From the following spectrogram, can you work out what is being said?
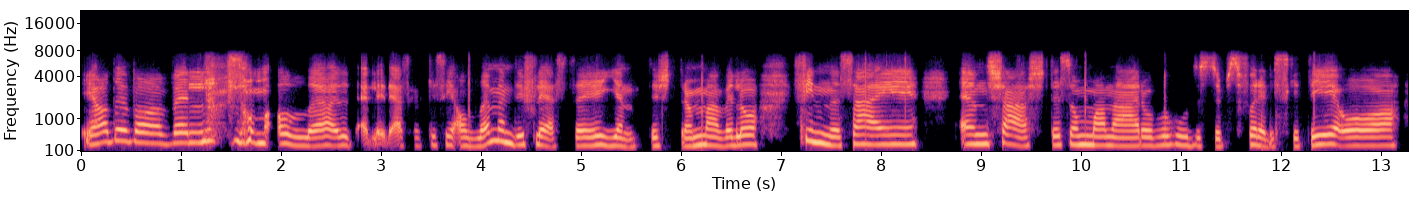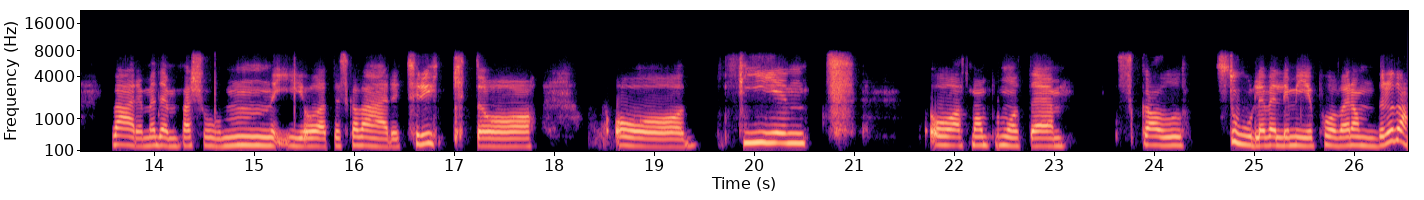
Ja, det var vel som alle Eller jeg skal ikke si alle, men de fleste jenters drøm er vel å finne seg en kjæreste som man er over hodestups forelsket i, og være med den personen i, og at det skal være trygt og, og fint, og at man på en måte skal stole veldig mye på hverandre, da.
